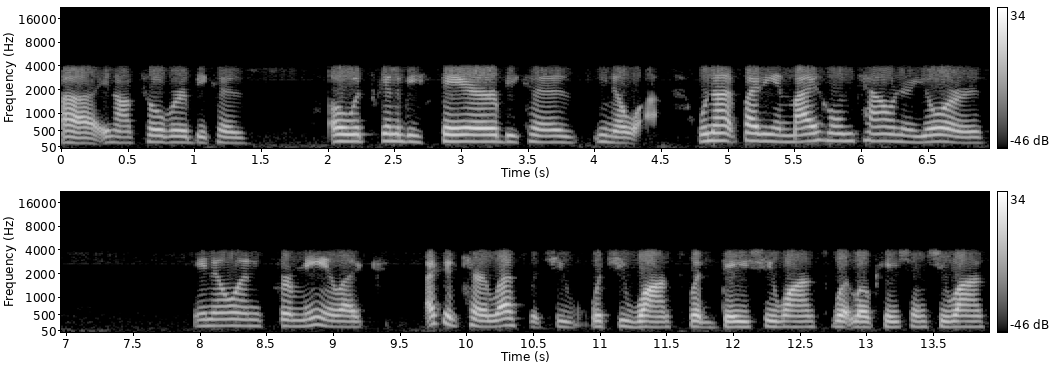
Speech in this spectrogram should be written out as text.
uh, in October because, oh, it's going to be fair because, you know, we're not fighting in my hometown or yours, you know, and for me, like, I could care less what she what she wants, what day she wants, what location she wants.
